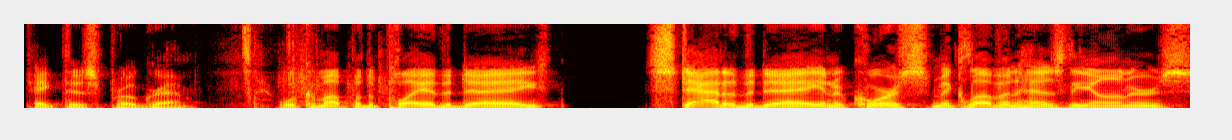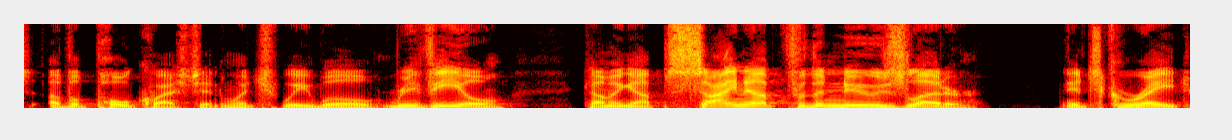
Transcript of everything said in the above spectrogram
take this program. We'll come up with a play of the day, stat of the day, and of course, McLovin has the honors of a poll question, which we will reveal coming up. Sign up for the newsletter. It's great.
